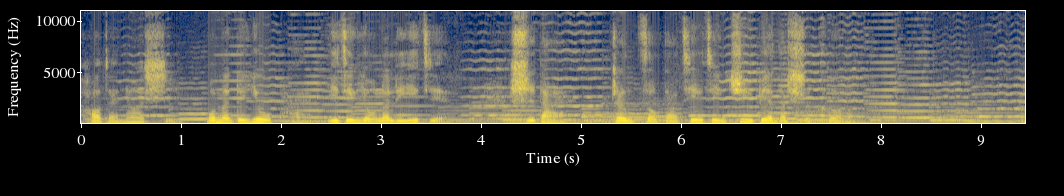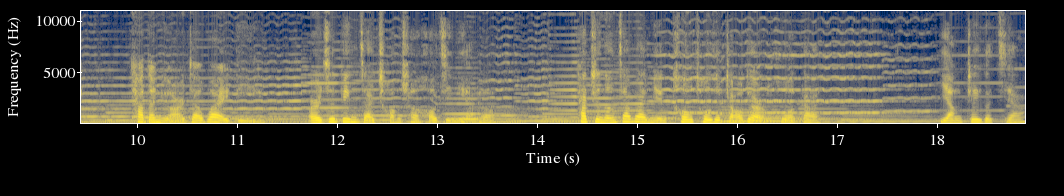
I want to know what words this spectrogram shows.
好在那时，我们对右派已经有了理解，时代。正走到接近巨变的时刻了。他的女儿在外地，儿子病在床上好几年了，他只能在外面偷偷的找点活干，养这个家，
